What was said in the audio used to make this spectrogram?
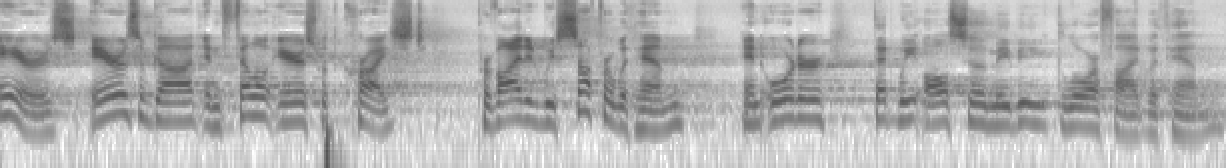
heirs, heirs of God and fellow heirs with Christ, provided we suffer with Him in order that we also may be glorified with Him.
